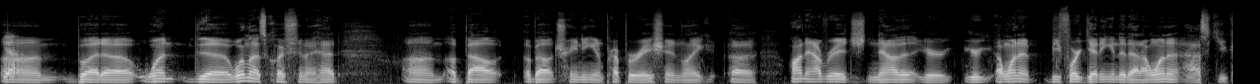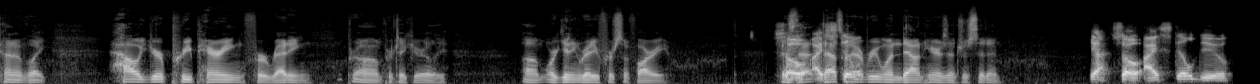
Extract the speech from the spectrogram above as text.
Yeah. um, but uh, one the one last question i had um, about about training and preparation like uh, on average now that you're you're i want to before getting into that i want to ask you kind of like how you're preparing for Reading um, particularly um, or getting ready for safari So that- that's still, what everyone down here is interested in Yeah, so I still do.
